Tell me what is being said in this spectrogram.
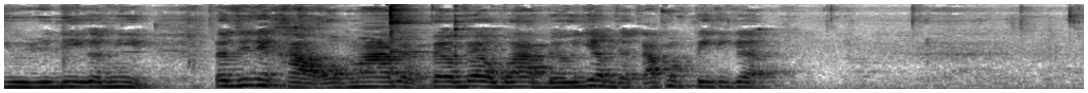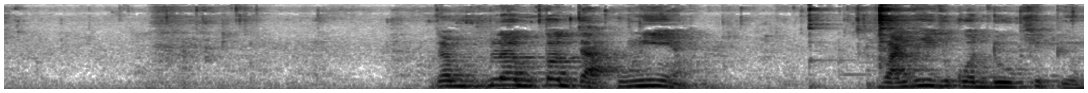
อยู่ดีๆก็นี่ แล้วที่ในข่าวออกมาแบบแววๆว่าเบลเยียมจะกลับมาปิดอีกแล้วจะเริ่มต้นจากพรุ่งนี้วันที่ทุกคนดูคลิปอยู่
